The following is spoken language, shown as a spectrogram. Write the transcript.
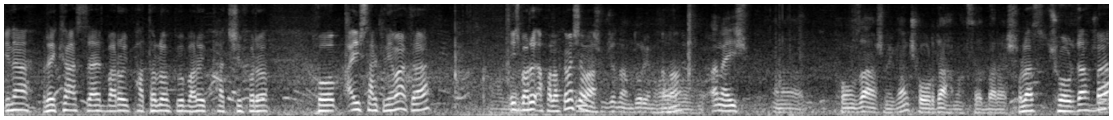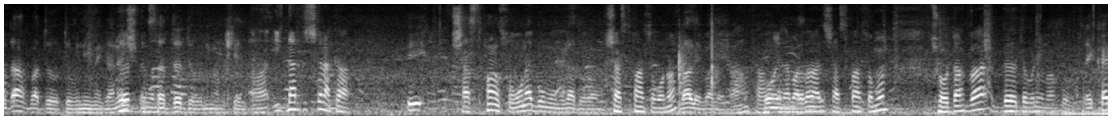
ина река аст барои патолоку барои подшифро хоб аиш сар кунем ака? Иш барои апаловка мешава? Ҷадам дорем ана иш понздаҳаш меган чордаҳ мақсад бараш. Хулас чордаҳ ба? Чордаҳ ба дувни меганиш мақсад ду дувни мамхел иш нархи чӣ хел ака? И шасту панҷ сомона бо муомила дорад шасту панҷ сомона? Бале бале. Ина мардон ази шасту панҷ сомон чордаҳ ба ду дувни мамхел рекаи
